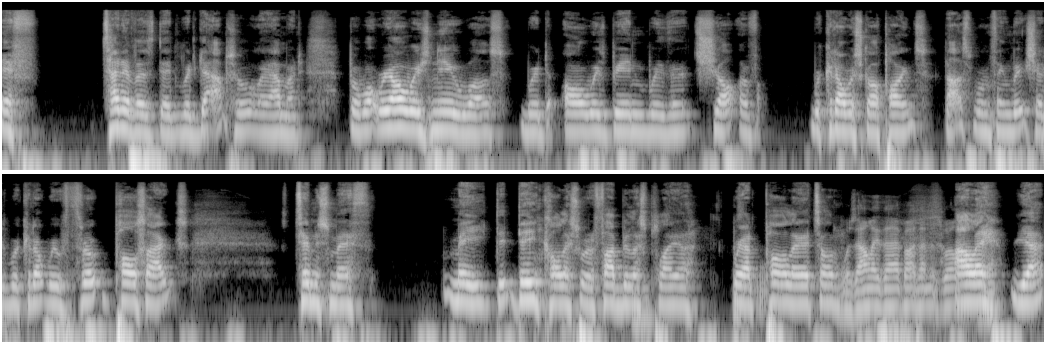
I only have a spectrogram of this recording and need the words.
If 10 of us did, we'd get absolutely hammered. But what we always knew was we'd always been with a shot of, we could always score points. That's one thing Richard, we could, we throw Paul Sykes, Tim Smith, me, D- Dean Collis were a fabulous player. We had Paul Aiton. Was Ali there by then as well? Ali, yeah,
